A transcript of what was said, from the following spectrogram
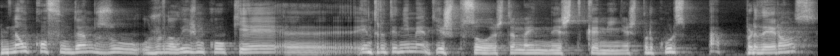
não confundamos o, o jornalismo com o que é uh, entretenimento. E as pessoas também neste caminho, este percurso, perderam-se.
